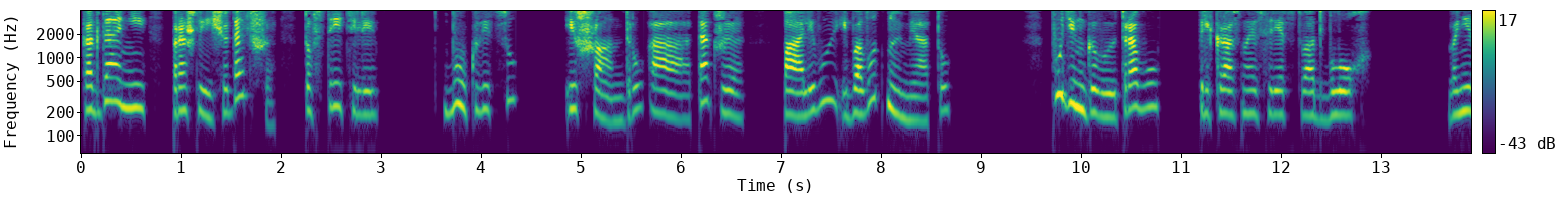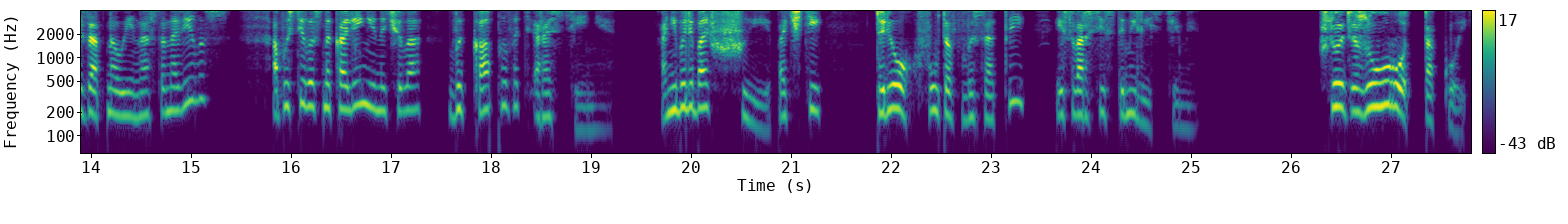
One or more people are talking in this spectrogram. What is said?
Когда они прошли еще дальше, то встретили буквицу, и шандру, а также палевую и болотную мяту, пудинговую траву, прекрасное средство от блох. Внезапно Уина остановилась, опустилась на колени и начала выкапывать растения. Они были большие, почти трех футов высоты и с ворсистыми листьями. — Что это за урод такой?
